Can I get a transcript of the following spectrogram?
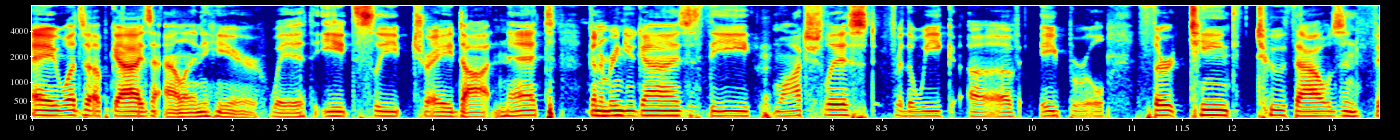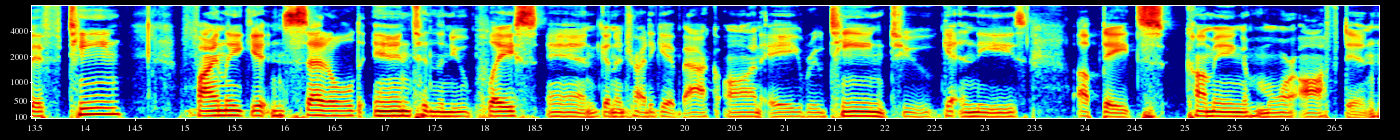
Hey, what's up, guys? Allen here with EatSleepTrade.net. Gonna bring you guys the watch list for the week of April 13th, 2015. Finally getting settled into the new place and gonna try to get back on a routine to getting these updates coming more often.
